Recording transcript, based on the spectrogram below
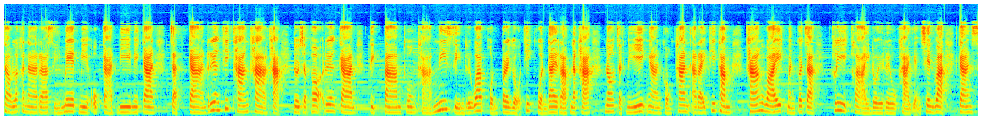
ชาวลัคนาราศีเมษมีโอกาสดีในการจัดการเรื่องที่ค้างคาค่ะ โดยเฉพาะเรื่องการติดตามทวงถามหนี้สินหรือว่าผลประโยชน์ที่ควรได้รับนะคะ นอกจากนี้งานของท่านอะไรที่ทำค้างไว้มันก็จะ คลี่คลายโดยเร็วค่ะ อย่างเช่นว่า การส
